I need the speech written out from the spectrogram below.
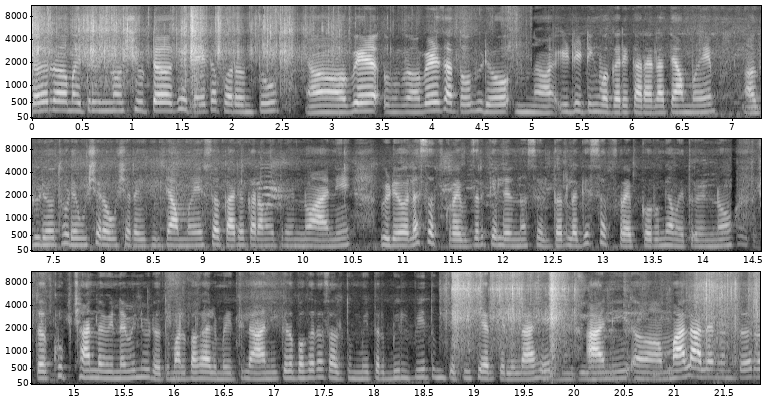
तर मैत्रिणींनो शूट घेता येतं परंतु वेळ वेळ जातो व्हिडिओ एडिटिंग वगैरे करायला. त्यामुळे व्हिडिओ थोडे उशिरा उशिरा येतील. त्यामुळे सहकार्य करा मैत्रिणींनो. आणि व्हिडिओला सबस्क्राईब जर केलेलं नसेल तर लगेच सबस्क्राईब करून घ्या मैत्रिणींनो. तर खूप छान नवीन नवीन व्हिडिओ तुम्हाला बघायला मिळतील. आणि इकडे बघत असाल तुम्ही तर बिल बी तुमच्याशी शेअर केलेलं आहे. आणि माल आल्यानंतर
